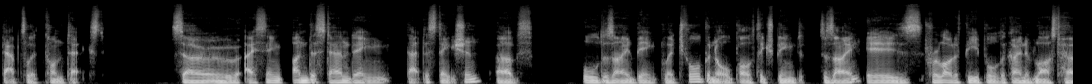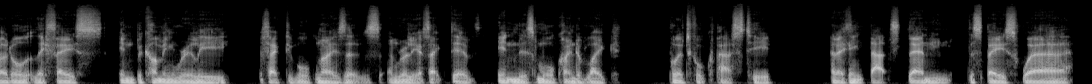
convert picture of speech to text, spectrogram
capitalist context. So I think understanding that distinction of all design being political, but not all politics being design is for a lot of people the kind of last hurdle that they face in becoming really effective organizers and really effective in this more kind of like political capacity. And I think that's then the space where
